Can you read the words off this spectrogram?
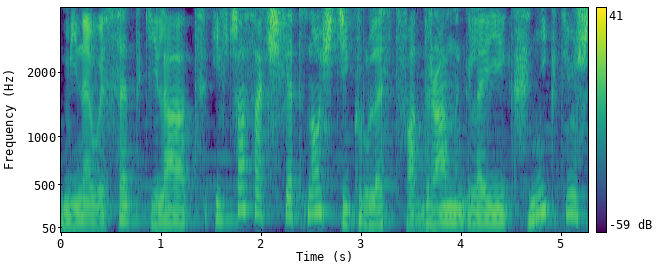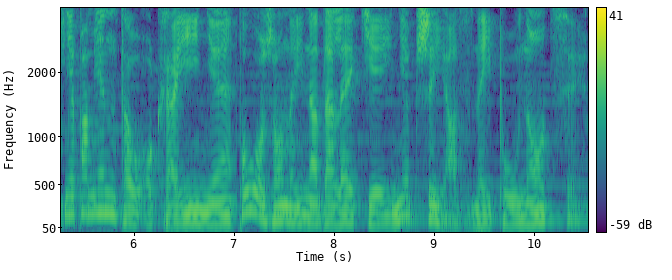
Minęły setki lat i w czasach świetności królestwa Drangleik nikt już nie pamiętał o krainie położonej na dalekiej, nieprzyjaznej północy.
